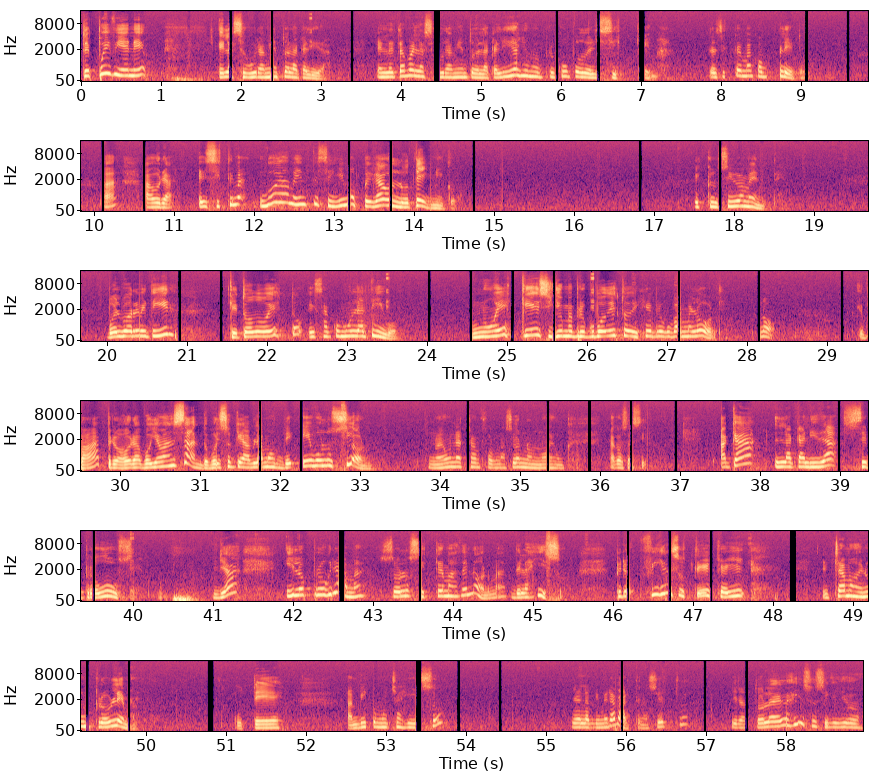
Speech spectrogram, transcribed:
Después viene el aseguramiento de la calidad. En la etapa del aseguramiento de la calidad yo me preocupo del sistema, del sistema completo. ¿ah? Ahora, el sistema, nuevamente seguimos pegados en lo técnico, exclusivamente. Vuelvo a repetir que todo esto es acumulativo. No es que si yo me preocupo de esto, dejé de preocuparme de lo otro. No. Va, pero ahora voy avanzando. Por eso que hablamos de evolución. No es una transformación, no, no es una cosa así. Acá la calidad se produce. ¿Ya? Y los programas son los sistemas de normas de las ISO. Pero fíjense ustedes que ahí entramos en un problema. Ustedes han visto muchas ISO ya la primera parte, ¿no es cierto? Vieron todas las de las ISO, así que yo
